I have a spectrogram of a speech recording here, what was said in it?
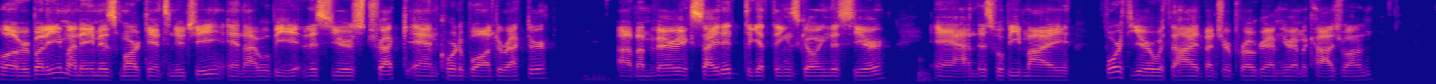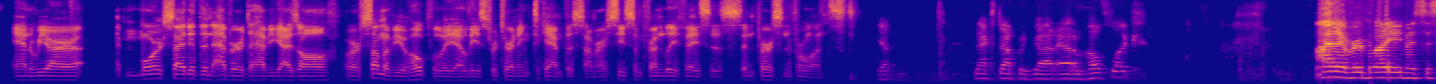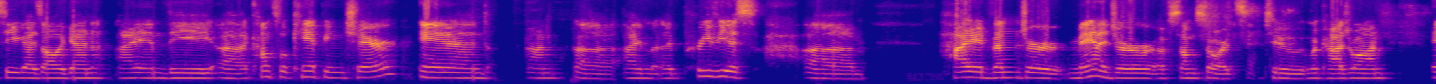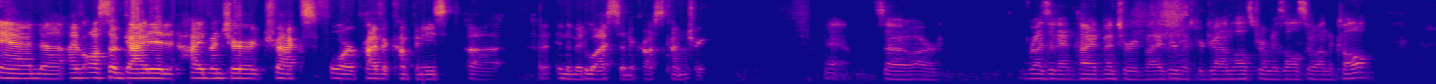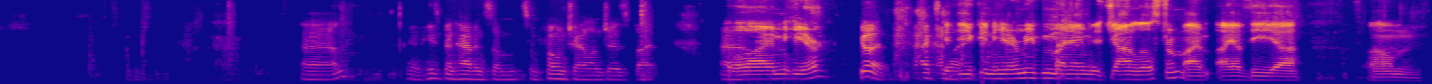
Hello, everybody. My name is Mark Antonucci, and I will be this year's Trek and Coeur de Bois Director. Um, I'm very excited to get things going this year, and this will be my fourth year with the High Adventure program here at Ma-Ka-Ja-Wan. And we are more excited than ever to have you guys all, or some of you, hopefully at least, returning to camp this summer. See some friendly faces in person for once. Yep. Next up, we've got Adam Hoflick. Hi, everybody. Nice to see you guys all again. I am the uh, council camping chair, and I'm uh, I'm a previous um, high adventure manager of some sorts to Ma-Ka-Ja-Wan, and uh, I've also guided high adventure treks for private companies uh, in the Midwest and across the country. Yeah. So our resident high adventure advisor, Mr. John Lellstrom, is also on the call. Um, and he's been having some some phone challenges, but uh, well, I'm here. Good, excellent. if you can hear me, my name is John Lillstrom. I'm I have the uh, um,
